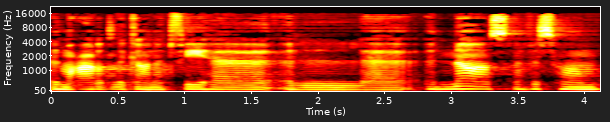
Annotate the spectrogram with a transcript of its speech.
المعارض اللي كانت فيها ال- الناس نفسهم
